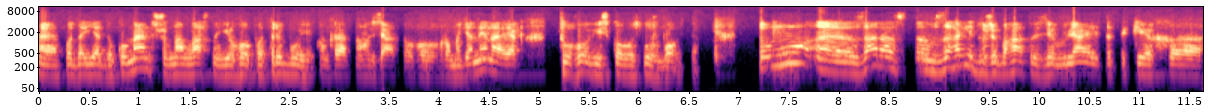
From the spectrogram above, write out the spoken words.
е, подає документ, що вона власне його потребує конкретного взятого громадянина як свого військовослужбовця. Тому е, зараз взагалі дуже багато з'являється таких е,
